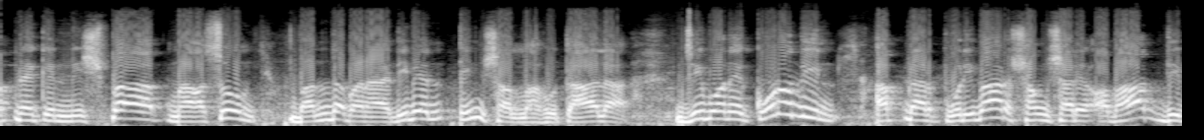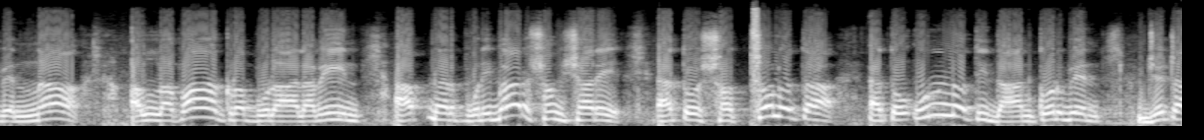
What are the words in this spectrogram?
আপনাকে নিষ্পাপ, মাসুম বান্দা বানায় দিবেন ইনশাআল্লাহ তাআলা। জীবনে কোনোদিন আপনার পরিবার সংসারে অভাব দিবেন না। আল্লাহ পাক রব্বুল আলামিন আপনার পরিবার সংসারে এত সচ্ছলতা, এত উন্নতি দান করবেন যেটা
